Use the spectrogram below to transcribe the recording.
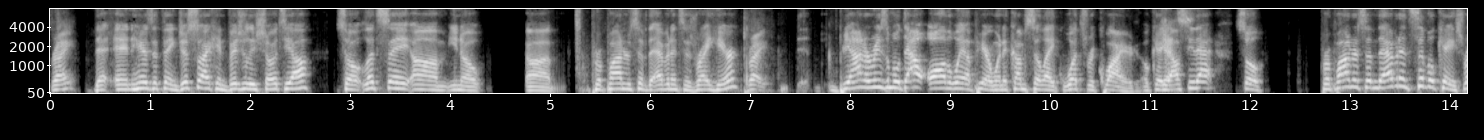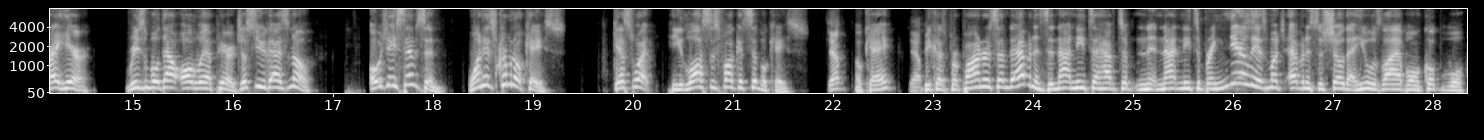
right? That, and here's the thing, just so I can visually show it to y'all. So let's say, um, you know, uh, preponderance of the evidence is right here, Right. beyond a reasonable doubt, all the way up here when it comes to like what's required. Okay, y'all see that? So preponderance of the evidence, civil case, right here, reasonable doubt, all the way up here. Just so you guys know, O.J. Simpson won his criminal case. Guess what? He lost his fucking civil case. Yep. Okay. Yep. Because preponderance of the evidence did not need to have to n- not need to bring nearly as much evidence to show that he was liable and culpable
